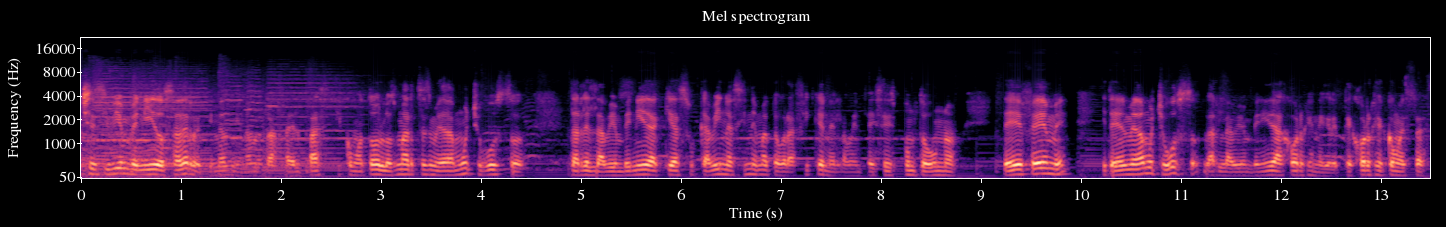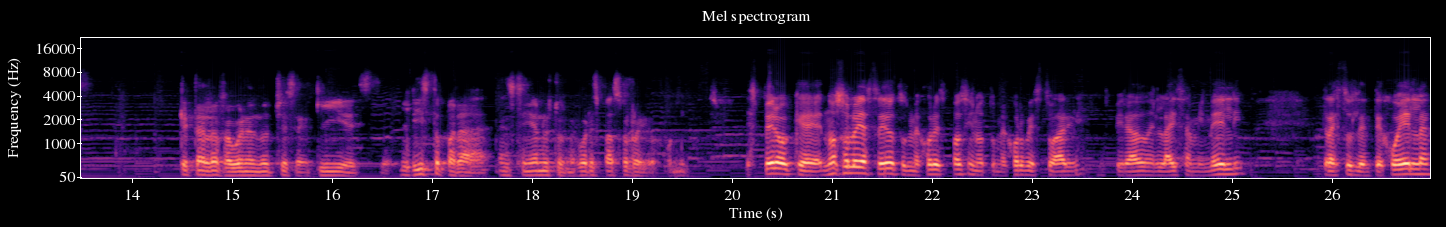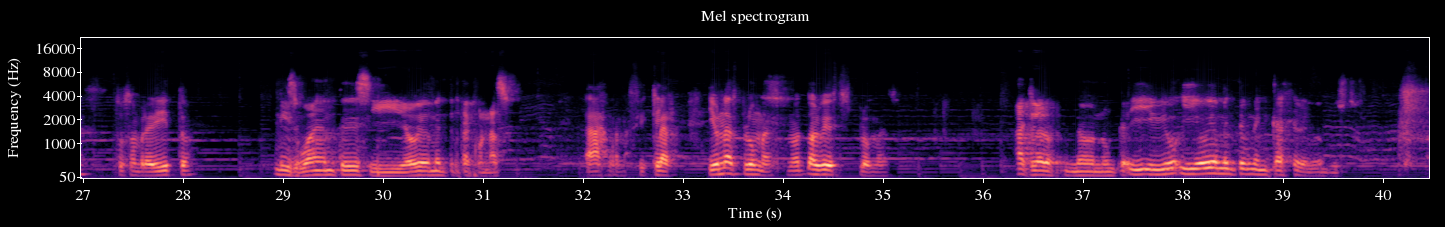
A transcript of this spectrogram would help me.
Noches y bienvenidos a De Retinas. Mi nombre es Rafael Paz y como todos los martes me da mucho gusto darles la bienvenida aquí a su cabina cinematográfica en el 96.1 de FM y también me da mucho gusto darle la bienvenida a Jorge Negrete. Jorge, ¿cómo estás? ¿Qué tal, Rafa? Buenas noches. Aquí este, listo para enseñar nuestros mejores pasos radiofónicos. Espero que no solo hayas traído tus mejores pasos, sino tu mejor vestuario, inspirado en Liza Minnelli. Traes tus lentejuelas, tu sombrerito. Mis guantes y obviamente el taconazo. Ah, bueno, sí, claro. Y unas plumas, no, no olvides tus plumas. Ah, claro, no, nunca. Y, y obviamente un encaje de buen gusto.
